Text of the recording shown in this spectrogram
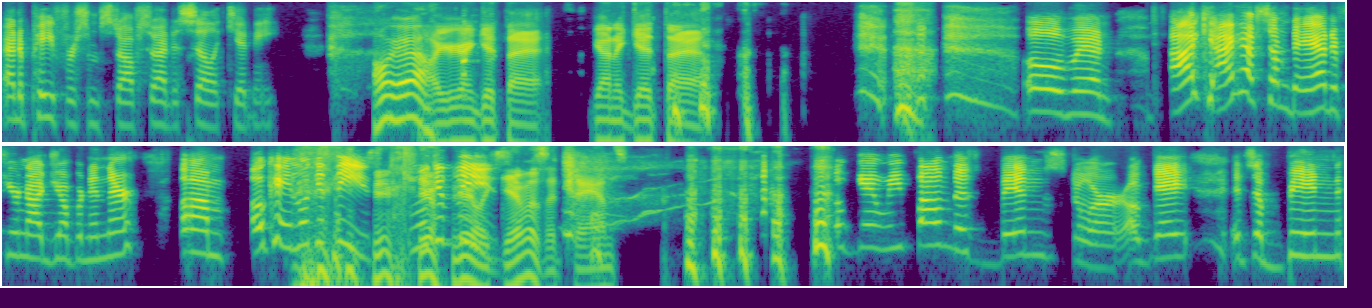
i had to pay for some stuff so i had to sell a kidney oh yeah. Oh, yeah. you're gonna get that. You're gonna get that. oh man, I ca I have something to add if you're not jumping in there. Um, okay, look at these. look at really these. give us a chance. okay, we found this bin store. Okay, it's a bin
